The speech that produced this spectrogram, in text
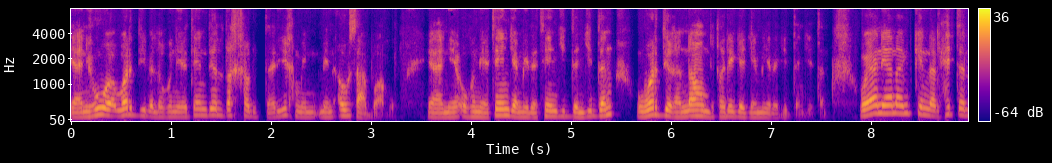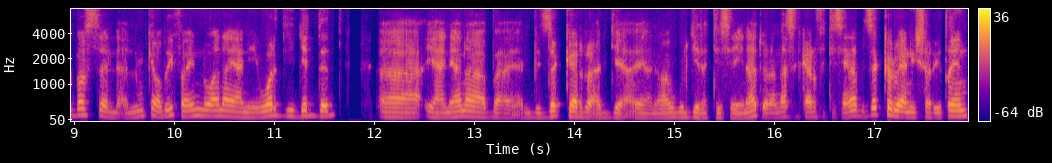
يعني هو وردي بالأغنيتين ديل دخلوا التاريخ من من أوسع أبوابه. يعني أغنيتين جميلتين جدا جدا ووردي غناهم بطريقة جميلة جدا جدا. ويعني أنا يمكن الحتة بس اللي ممكن أضيفها إنه أنا يعني وردي جدد آه يعني أنا بتذكر يعني ما بقول جيل التسعينات ولا الناس اللي كانوا في التسعينات بتذكروا يعني شريطين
